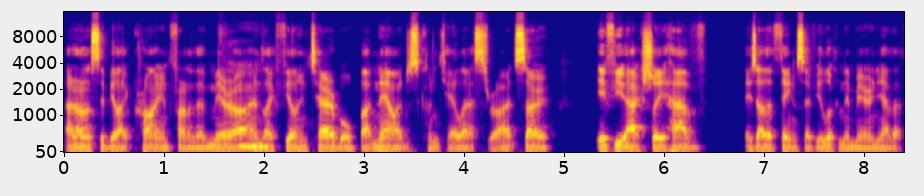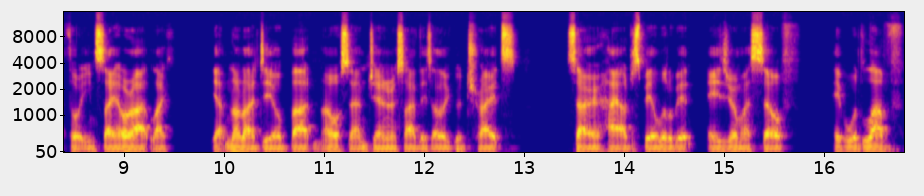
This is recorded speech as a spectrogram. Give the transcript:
I'd honestly be like crying in front of the mirror and Mm. like feeling terrible. But now I just couldn't care less, right? So if you actually have these other things, so if you look in the mirror and you have that thought, you can say, all right, like, yeah, not ideal, but I also am generous. I have these other good traits. So hey, I'll just be a little bit easier on myself. People would love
